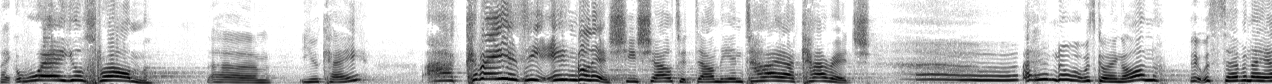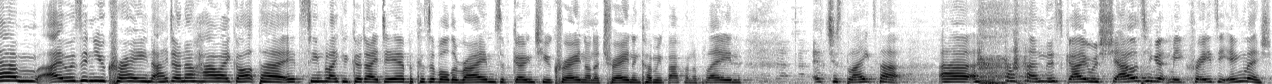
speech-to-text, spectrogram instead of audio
Like, where you from? Um, UK? Ah, crazy English, he shouted down the entire carriage. I didn't know what was going on. It was 7 a.m. I was in Ukraine. I don't know how I got there. It seemed like a good idea because of all the rhymes of going to Ukraine on a train and coming back on a plane. It's just like that. Uh, and this guy was shouting at me crazy English.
